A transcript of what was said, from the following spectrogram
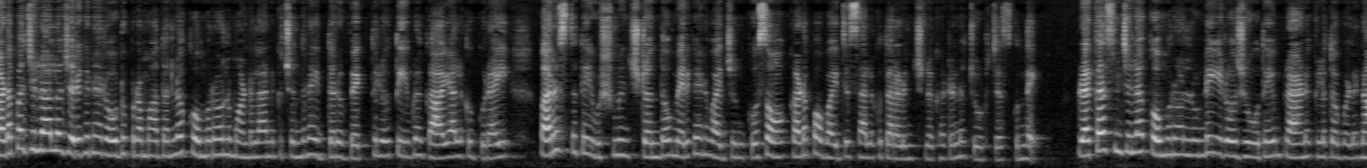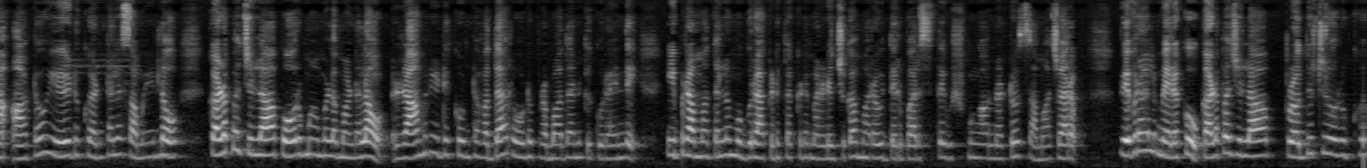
కడప జిల్లాలో జరిగిన రోడ్డు ప్రమాదంలో కొమరోలు మండలానికి చెందిన ఇద్దరు వ్యక్తులు తీవ్ర గాయాలకు గురై పరిస్థితి విషమించడంతో మెరుగైన వైద్యం కోసం కడప వైద్యశాలకు తరలించిన ఘటన చోటు చేసుకుంది. ప్రకాశం జిల్లా కొమరోల్ నుండి ఈ రోజు ఉదయం ప్రయాణికులతో వెళ్ళిన ఆటో ఏడు గంటల సమయంలో కడప జిల్లా పోరుమామల మండలం రామిరెడ్డికుంట వద్ద రోడ్డు ప్రమాదానికి గురైంది. ఈ ప్రమాదంలో ముగ్గురు అక్కడికక్కడ మరణించగా మరో ఇద్దరు పరిస్థితి విషమంగా ఉన్నట్టు సమాచారం. వివరాల మేరకు కడప జిల్లా ప్రొద్దుటూరుకు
